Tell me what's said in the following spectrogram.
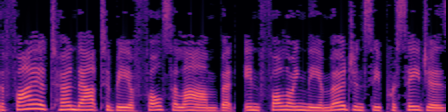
The fire turned out to be a false alarm but, in following the emergency procedures,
